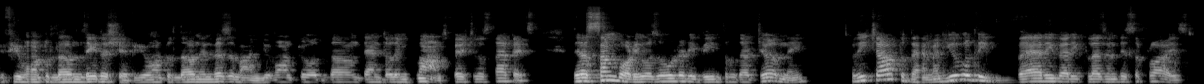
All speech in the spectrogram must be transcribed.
If you want to learn leadership, you want to learn Invisalign, you want to learn dental implants, facial aesthetics, there's somebody who has already been through that journey. Reach out to them, and you will be very, very pleasantly surprised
